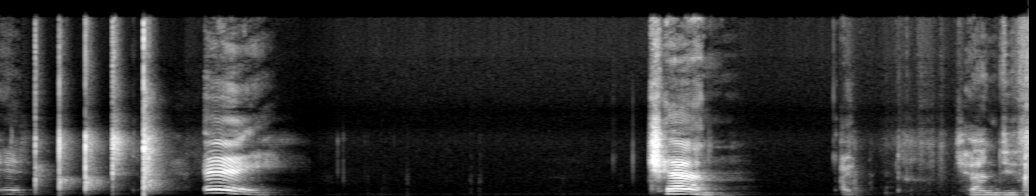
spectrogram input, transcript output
Et. A. Can. Kendisi.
